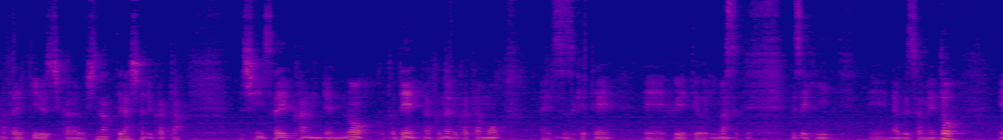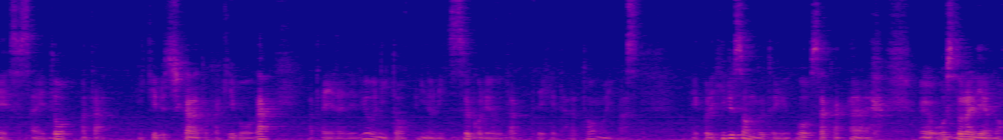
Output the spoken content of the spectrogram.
また生きる力を失ってらっしゃる方震災関連のことで亡くなる方も、え、続けて、え、増えております。ぜひ、え、慰めと、え、支えとまた生きる力とか希望が与えられるようにと祈りつつこれを歌っていけたらと思います。これヒルソングという大阪オーストラリアの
